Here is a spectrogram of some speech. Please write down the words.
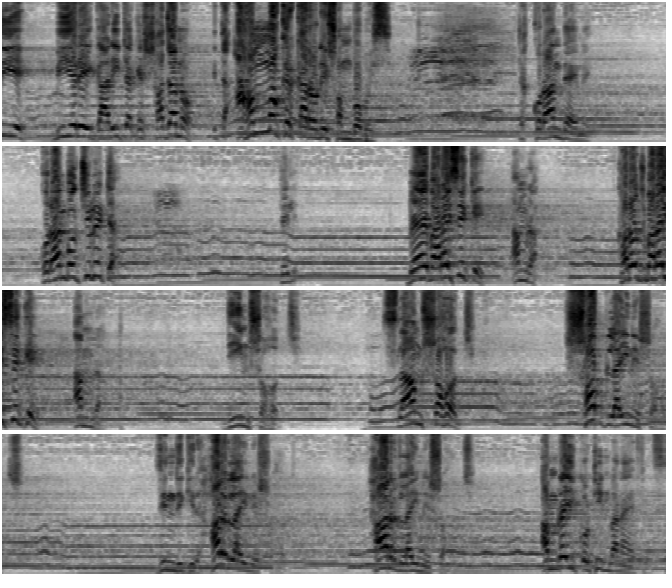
দিয়ে বিয়ের এই গাড়িটাকে সাজানো, এটা আহম্মকের কারণে সম্ভব হয়েছে। এটা কোরআন দেয় নাই। কোরআন বলছিল এটা। ব্যয় বাড়াইছে কে? আমরা। খরচ বাড়াইছে কে? আমরা। দিন সহজ, ইসলাম সহজ। সব লাইনে সহজ। জিন্দিগির হার লাইনে সহজ। হার লাইনে সহজ। আমরাই কঠিন বানায় ফেলছি।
